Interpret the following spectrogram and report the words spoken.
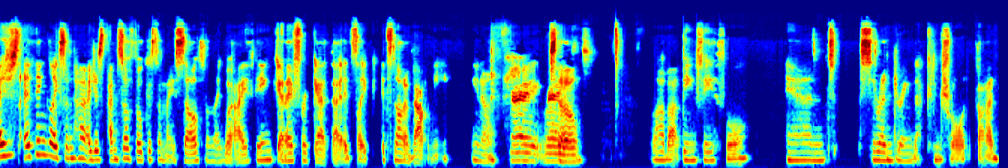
I just I think like sometimes I just I'm so focused on myself and like what I think and I forget that it's like it's not about me, you know. Right, right. So a lot about being faithful and surrendering that control to God.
